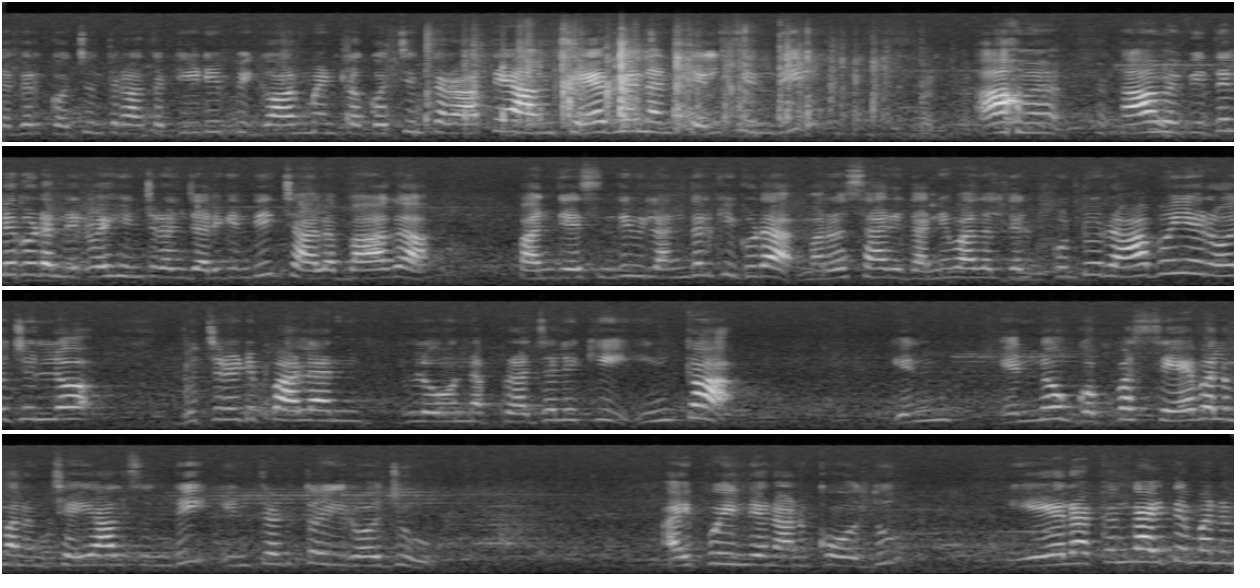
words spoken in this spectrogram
దగ్గరికి వచ్చిన తర్వాత టీడీపీ గవర్నమెంట్లోకి వచ్చిన తర్వాతే ఆమె చైర్మన్ అని తెలిసింది. ఆమె ఆమె విధులు కూడా నిర్వహించడం జరిగింది. చాలా బాగా పనిచేసింది. వీళ్ళందరికీ కూడా మరోసారి ధన్యవాదాలు తెలుపుకుంటూ రాబోయే రోజుల్లో బుచ్చిరెడ్డిపాలెంలో ఉన్న ప్రజలకి ఇంకా ఎన్ ఎన్నో గొప్ప సేవలు మనం చేయాల్సింది. ఇంతటితో ఈరోజు అయిపోయింది అని అనుకోవద్దు. ఏ రకంగా అయితే మనం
